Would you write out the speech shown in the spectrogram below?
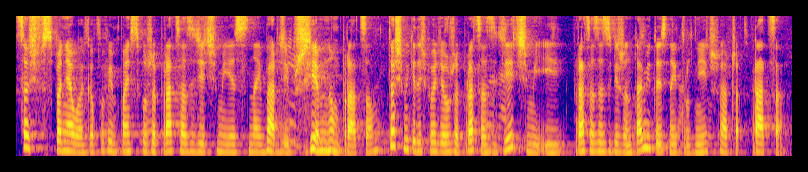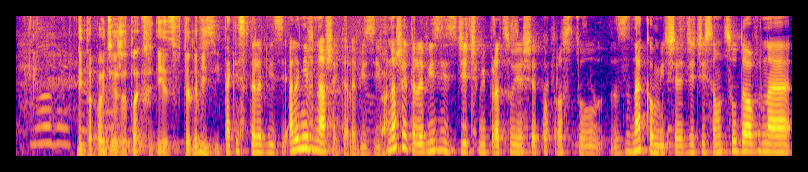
Coś wspaniałego. Powiem Państwu, że praca z dziećmi jest najbardziej przyjemną pracą. Ktoś mi kiedyś powiedział, że praca z dziećmi i praca ze zwierzętami to jest najtrudniejsza praca. I to powiedzieć, że tak jest w telewizji. Tak jest w telewizji, ale nie w naszej telewizji. Tak. W naszej telewizji z dziećmi pracuje się po prostu znakomicie. Dzieci są cudowne,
